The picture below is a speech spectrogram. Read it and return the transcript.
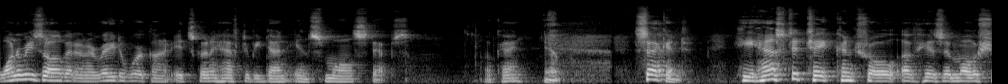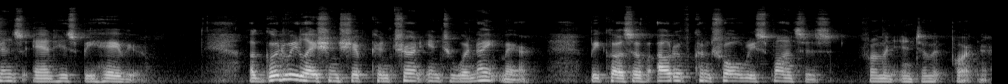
want to resolve it and are ready to work on it, it's going to have to be done in small steps. Okay? Yep. Second, he has to take control of his emotions and his behavior. A good relationship can turn into a nightmare because of out of control responses from an intimate partner.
